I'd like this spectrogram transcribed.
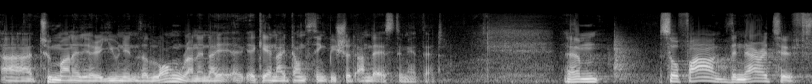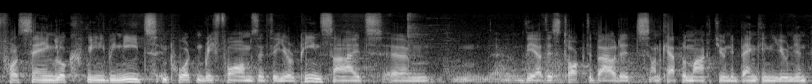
uh, to monetary union in the long run. And I, again, I don't think we should underestimate that. Um, so far, the narrative for saying, look, we, we need important reforms at the European side, um, the others talked about it on capital market union, banking union,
